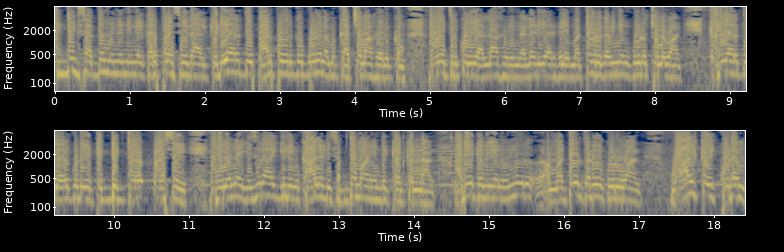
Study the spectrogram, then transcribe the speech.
டிக்டிக் சப்தம் என்று நீங்கள் கற்பனை செய்தால் கடிகாரத்தை பார்ப்பதற்கு கூட நமக்கு அச்சமாக இருக்கும். கவியத்திற்குரிய அல்லாஹவின் நல்லடியார்களை மற்றொரு கவிஞன் கூட சொல்லுவான் கடிகாரத்தில் எழக்கூடிய டிக்டிக் ஓசை இது என்ன இஸ்ராயலின் காலடி சப்தமா என்று கேட்கின்றான். அதே கவியன் இன்னொரு மற்றொரு தடவை கூறுவான் வாழ்க்கை குடம்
